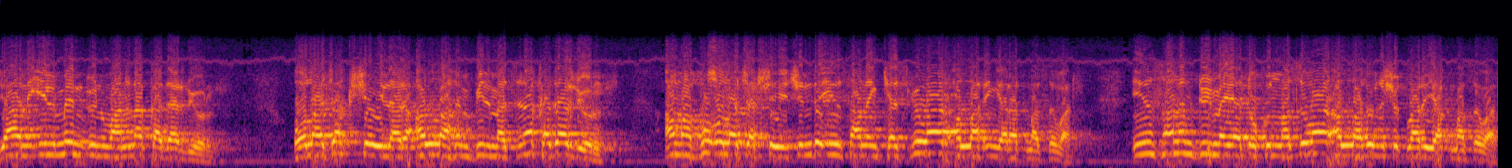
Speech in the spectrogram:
Yani ilmin ünvanına kader diyoruz. Olacak şeyleri Allah'ın bilmesine kader diyoruz. Ama bu olacak şey içinde insanın kesbi var, Allah'ın yaratması var. İnsanın düğmeye dokunması var, Allah'ın ışıkları yakması var.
